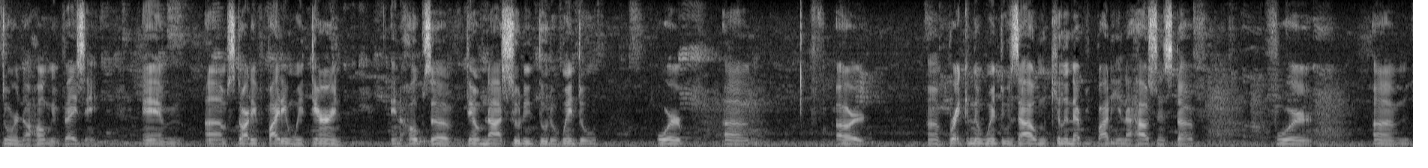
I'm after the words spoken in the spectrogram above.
during the home invasion and um, started fighting with Darren in hopes of them not shooting through the window or um, or um, breaking the windows out and killing everybody in the house and stuff for um,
